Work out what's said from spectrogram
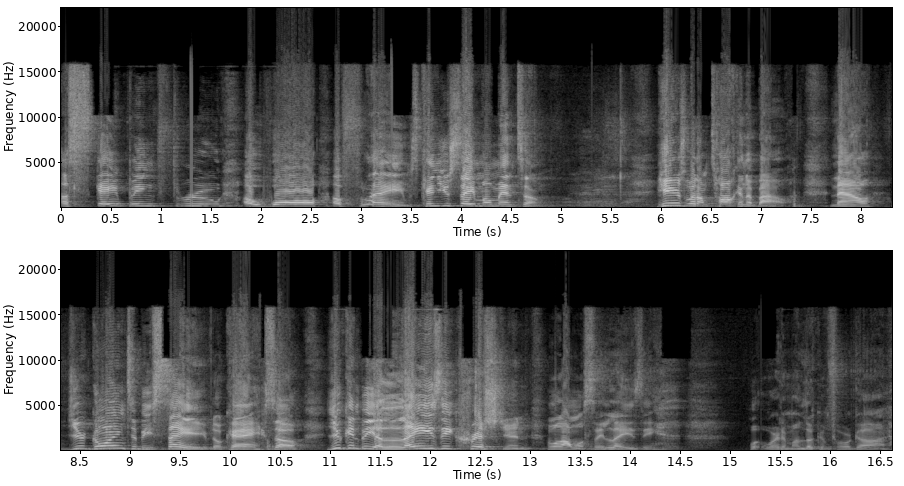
escaping through a wall of flames. Can you say momentum? Here's what I'm talking about. Now, you're going to be saved, okay? So you can be a lazy Christian. Well, I won't say lazy. What word am I looking for, God?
